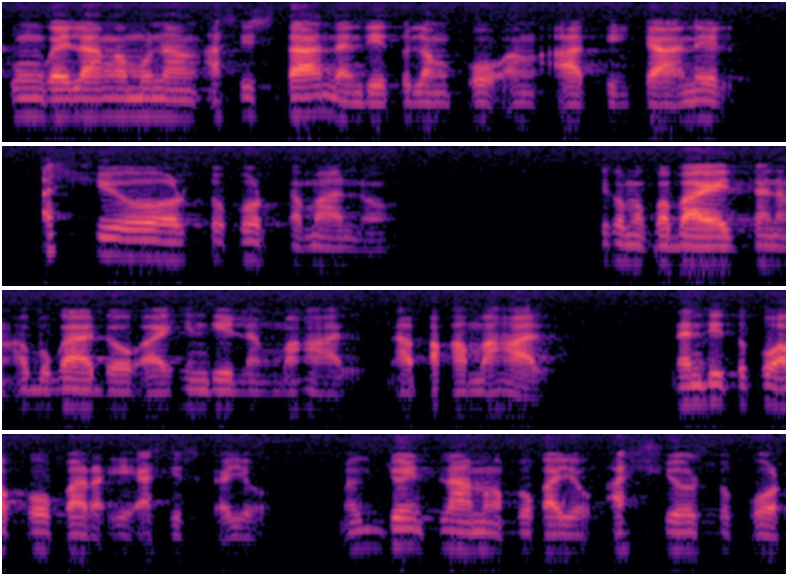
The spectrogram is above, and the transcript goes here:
kung kailangan mo ng assistant, nandito lang po ang ating channel. As your support naman, no? Kasi kung magbabayad ka ng abogado ay hindi lang mahal, napakamahal. Nandito po ako para i-assist kayo. Mag-joint lamang po kayo as your support.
